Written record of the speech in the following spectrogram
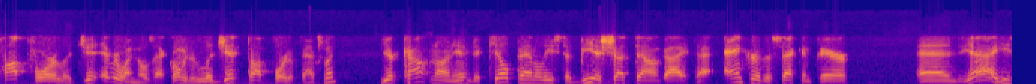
top four legit. Everyone knows Ekholm is a legit top four defenseman. You're counting on him to kill penalties, to be a shutdown guy, to anchor the second pair, and yeah, he's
